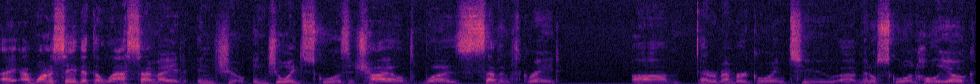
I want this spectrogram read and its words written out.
I, I want to say that the last time I had enjo- enjoyed school as a child was seventh grade. Um, I remember going to uh, middle school in Holyoke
